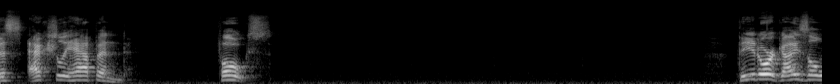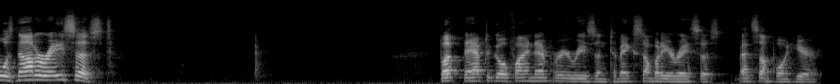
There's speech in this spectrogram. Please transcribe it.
This actually happened. Folks. Theodore Geisel was not a racist. But they have to go find every reason to make somebody a racist at some point here.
